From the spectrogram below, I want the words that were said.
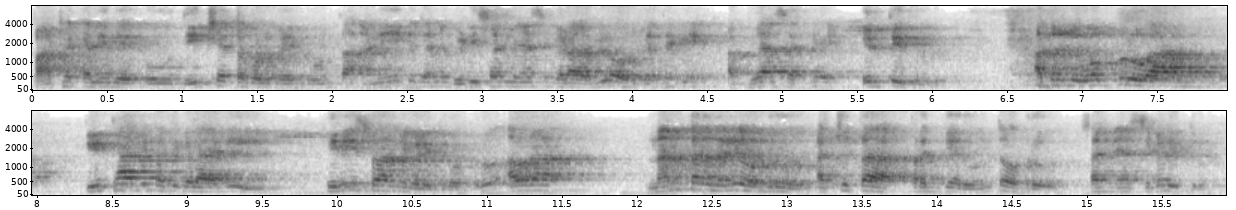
ಪಾಠ ಕಲಿಬೇಕು, ದೀಕ್ಷೆ ತಗೊಳ್ಬೇಕು ಅಂತ ಅನೇಕ ಜನ ಬಿಡಿ ಸನ್ಯಾಸಿಗಳಾಗಿಯೂ ಅವ್ರ ಜೊತೆಗೆ ಅಭ್ಯಾಸಕ್ಕೆ ಇರ್ತಿದ್ರು. ಅದರಲ್ಲಿ ಒಬ್ರು ಆ ಪೀಠಾಧಿಪತಿಗಳಾಗಿ ಹಿರಿ ಸ್ವಾಮಿಗಳಿದ್ರು ಒಬ್ರು. ಅವರ ನಂತರದಲ್ಲಿ ಒಬ್ರು ಅಚ್ಯುತ ಪ್ರಜ್ಞರು ಅಂತ ಒಬ್ರು ಸನ್ಯಾಸಿಗಳಿದ್ರು.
